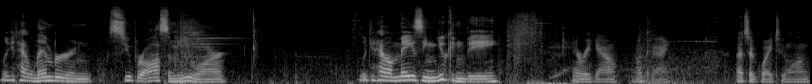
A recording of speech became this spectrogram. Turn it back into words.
Look at how limber and super awesome you are. Look at how amazing you can be. There we go. Okay. That took way too long.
